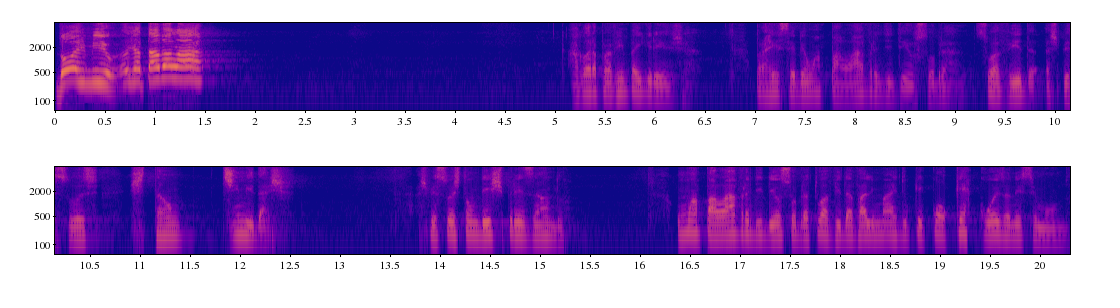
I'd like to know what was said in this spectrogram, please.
Dois mil. Eu já estava lá. Agora, para vir para a igreja, para receber uma palavra de Deus sobre a sua vida, as pessoas estão tímidas. As pessoas estão desprezando. Uma palavra de Deus sobre a tua vida vale mais do que qualquer coisa nesse mundo.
